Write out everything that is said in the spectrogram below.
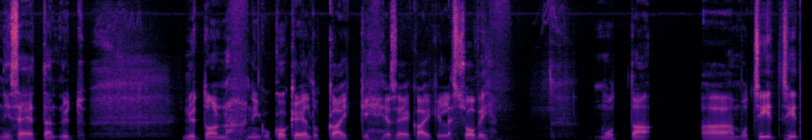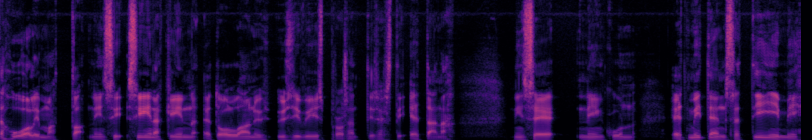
Niin se, että nyt, nyt on niin kuin kokeiltu kaikki ja se ei kaikille sovi, mutta Uh, mutta siitä, siitä huolimatta, niin si, siinäkin, että ollaan 95 prosenttisesti etänä, niin se, niin kun, että miten se tiimi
